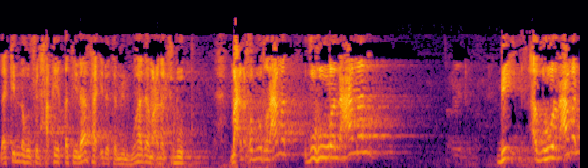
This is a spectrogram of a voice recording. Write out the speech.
لكنه في الحقيقة لا فائدة منه وهذا معنى الحبوط. معنى حبوط العمل ظهور العمل ظهور العمل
